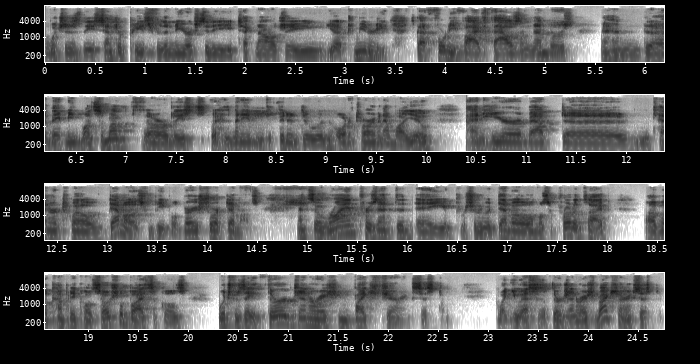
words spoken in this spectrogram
which is the centerpiece for the New York City technology uh, community. It's got 45,000 members, and uh, they meet once a month, or at least as many of them can fit into an auditorium at NYU, and hear about uh, 10 or 12 demos from people, very short demos. And so Ryan presented a sort of a demo, almost a prototype, of a company called Social Bicycles, which was a third generation bike sharing system. What you is a third generation bike sharing system.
